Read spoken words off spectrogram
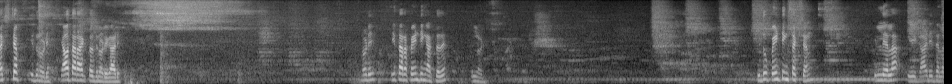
ನೆಕ್ಸ್ಟ್ ಸ್ಟೆಪ್ ಇದು ನೋಡಿ. ಯಾವ ಥರ ಆಗ್ತದೆ ನೋಡಿ ಗಾಡಿ. ನೋಡಿ, ಈ ಥರ ಪೇಂಟಿಂಗ್ ಆಗ್ತದೆ. ಇಲ್ಲಿ ನೋಡಿ. ಇದು ಪೇಂಟಿಂಗ್ ಸೆಕ್ಷನ್ ಇಲ್ಲೆಲ್ಲ ಈ ಗಾಡಿದೆಲ್ಲ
